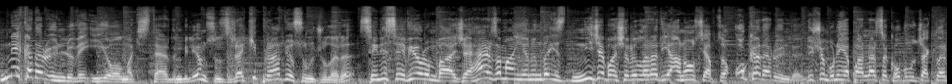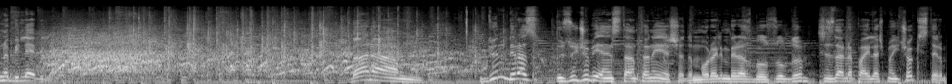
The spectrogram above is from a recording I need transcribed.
Ne kadar ünlü ve iyi olmak isterdim biliyor musunuz? Rakip radyo sunucuları seni seviyorum Bağcay. Her zaman yanındayız. Nice başarılara diye anons yaptı. O kadar ünlü. Düşün bunu yaparlarsa kovulacaklarını bile bile. Ben am, dün biraz üzücü bir enstantane yaşadım. Moralim biraz bozuldu. Sizlerle paylaşmayı çok isterim.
